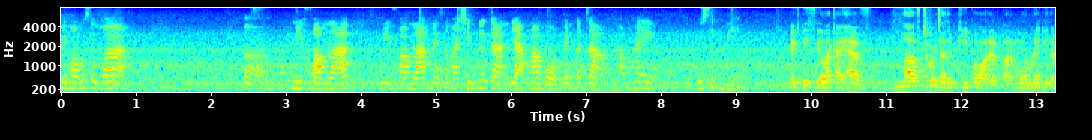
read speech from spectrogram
มีความรู้สึกว่าเอ่อมีความรักมีความรักในสมาชิกด้วยกันอยากมาโบสถ์เป็นประจำทำให้รู้สึกดี makes me feel like I have love towards other people on a, on a more regular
